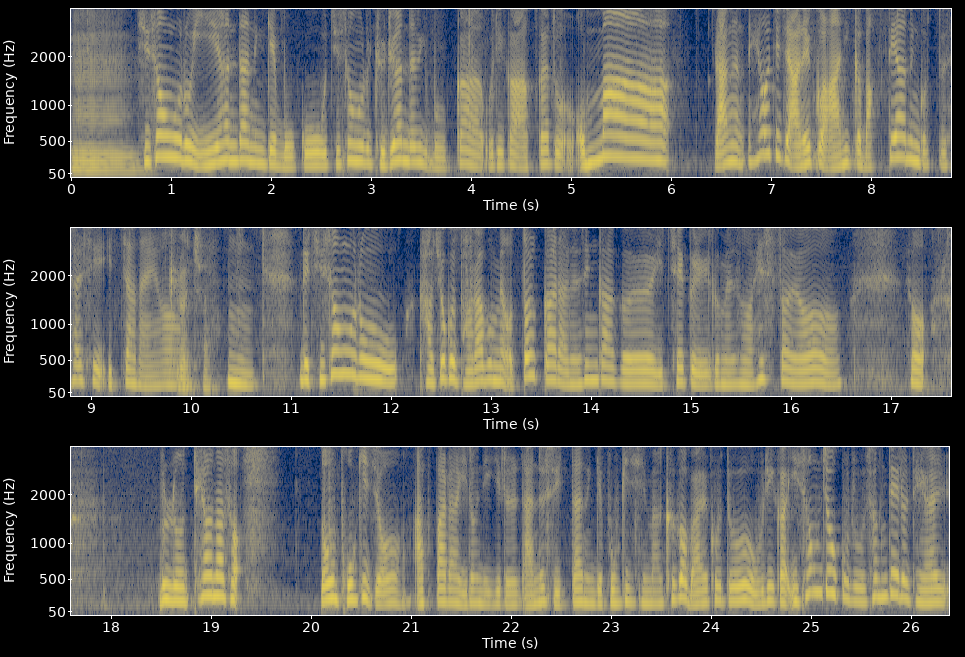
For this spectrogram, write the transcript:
음. 지성으로 이해한다는 게 뭐고 지성으로 교류한다는 게 뭘까? 우리가 아까도 엄마랑은 헤어지지 않을 걸 아니까 막대하는 것도 사실 있잖아요. 그렇죠. 음. 근데 지성으로 가족을 바라보면 어떨까라는 생각을 이 책을 읽으면서 했어요. 그래서 물론 태어나서 너무 복이죠. 아빠랑 이런 얘기를 나눌 수 있다는 게 복이지만 그거 말고도 우리가 이성적으로 상대를 대하는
